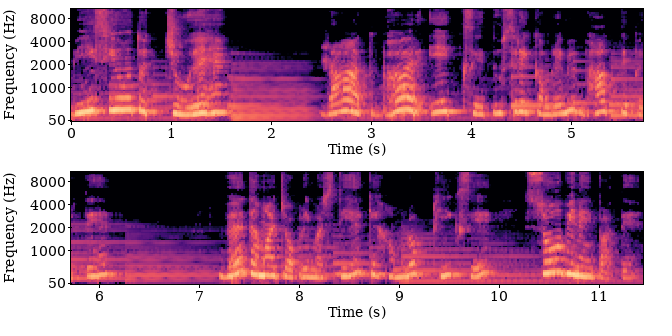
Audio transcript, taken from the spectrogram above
बीसियों तो चूहे हैं। रात भर एक से दूसरे कमरे में भागते फिरते हैं। वह धमा चौकड़ी मचती है कि हम लोग ठीक से सो भी नहीं पाते हैं।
